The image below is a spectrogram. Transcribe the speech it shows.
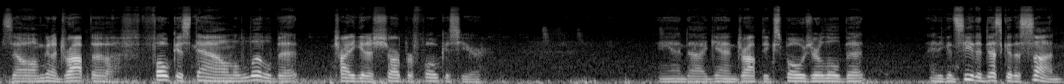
So I'm going to drop the focus down a little bit, try to get a sharper focus here. And uh, again, drop the exposure a little bit. And you can see the disk of the sun.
